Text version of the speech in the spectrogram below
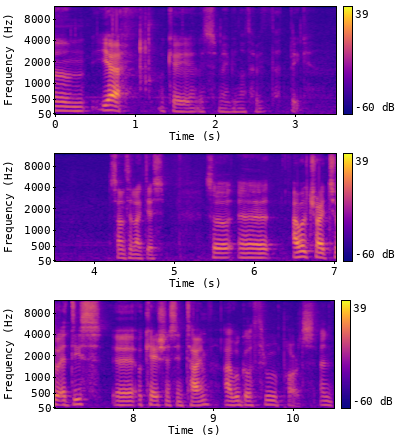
Um, yeah, okay, let's maybe not have it that big. Something like this. So uh, I will try to, at these uh, occasions in time, I will go through parts. And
